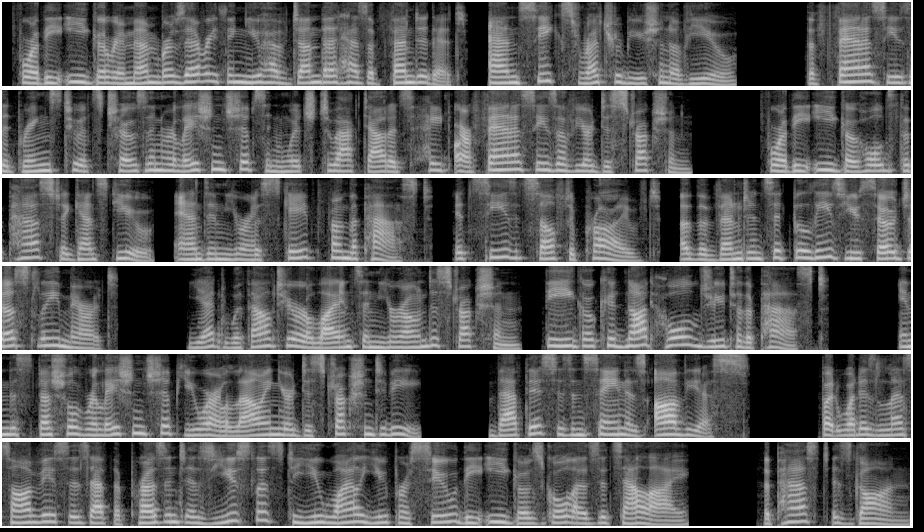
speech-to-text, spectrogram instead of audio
For the ego remembers everything you have done that has offended it, and seeks retribution of you the fantasies it brings to its chosen relationships in which to act out its hate are fantasies of your destruction. For the ego holds the past against you, and in your escape from the past, it sees itself deprived of the vengeance it believes you so justly merit. Yet without your alliance in your own destruction, the ego could not hold you to the past. In the special relationship you are allowing your destruction to be. That this is insane is obvious. But what is less obvious is that the present is useless to you while you pursue the ego's goal as its ally. The past is gone.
